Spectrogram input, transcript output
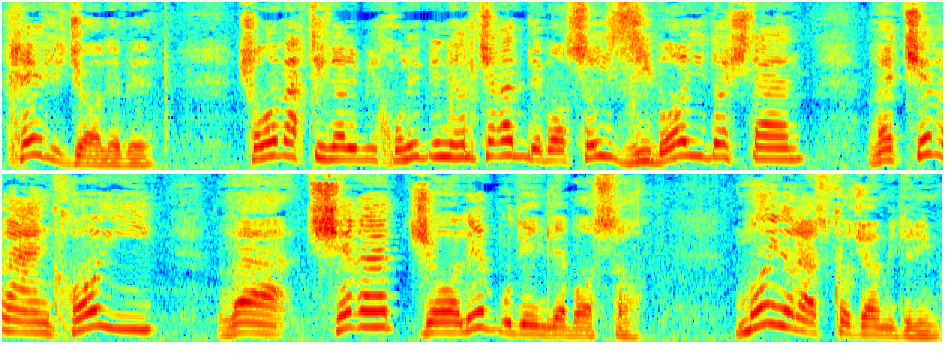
خیلی جالبه. شما وقتی اینا رو می‌خونید ببینید چقدر لباسهای زیبایی داشتن و چه رنگهایی و چقدر جالب بوده این لباس ها ما این رو از کجا می‌دونیم؟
